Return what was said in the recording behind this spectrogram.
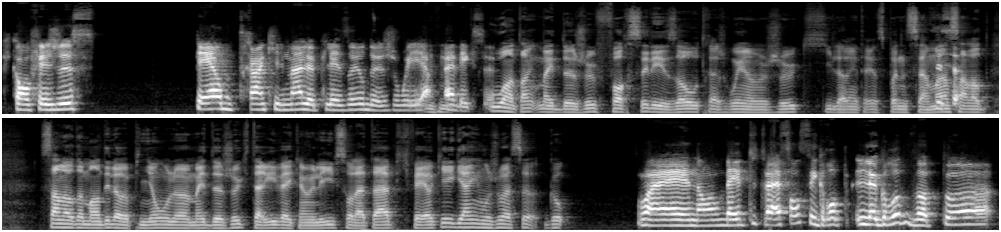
puis qu'on fait juste perdre tranquillement le plaisir de jouer Mhm. avec ça. Ou en tant que maître de jeu, forcer les autres à jouer à un jeu qui leur intéresse pas nécessairement sans leur, sans leur demander leur opinion. Un maître de jeu qui t'arrive avec un livre sur la table et qui fait Ok, gang, on joue à ça, go. Ouais, non. Ben, de toute façon, le groupe va pas,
